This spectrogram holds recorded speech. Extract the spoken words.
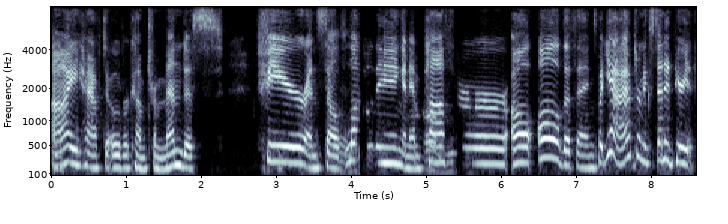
I have to overcome tremendous fear and self-loathing and oh, imposter, all all the things. But yeah, after an extended period,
